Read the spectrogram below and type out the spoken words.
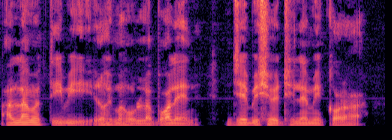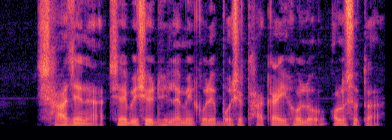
আল্লামা তিবি রহিমাহুল্লাহ বলেন, যে বিষয়ে ঢিলামি করা সাজে না, সে বিষয়ে ঢিলামি করে বসে থাকাই হলো অলসতা।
